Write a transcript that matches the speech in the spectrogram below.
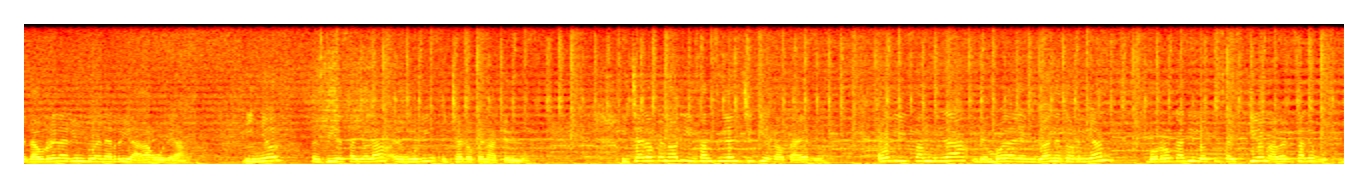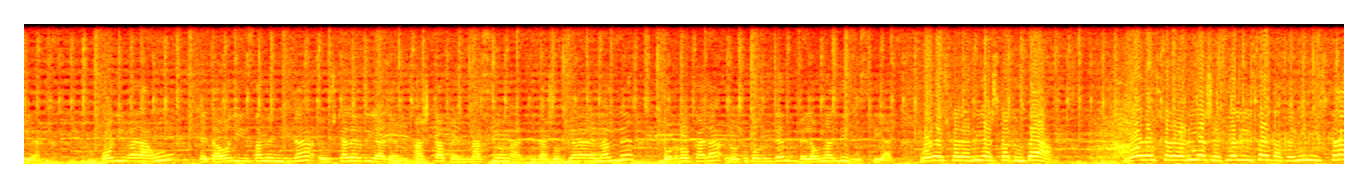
eta aurrera egin duen herria da gurea. Inork ez diezaiola eguri itxaropena kendu. Itxaropen hori izan ziren txiki eta ota egi. Hori izan dira denboraren joan etorrian borrokari lotu zaizkion abertzale guztiak. Hori garagu eta hori izanen dira Euskal Herriaren askapen nazional eta sozialaren alde borrokara lotuko diren belaunaldi guztiak. Gora Euskal Herria askatuta! Gora Euskal Herria sozialista eta feminista!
